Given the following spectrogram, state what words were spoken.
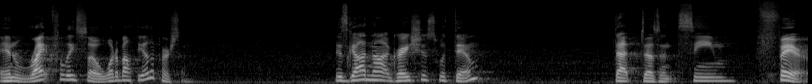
and rightfully so, what about the other person? Is God not gracious with them? That doesn't seem fair.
